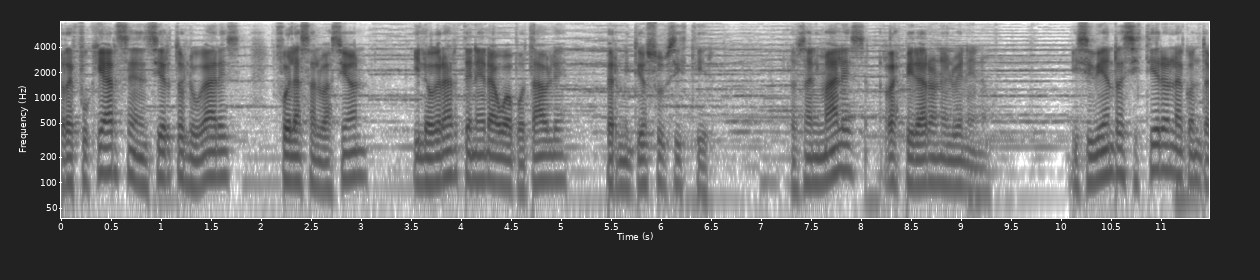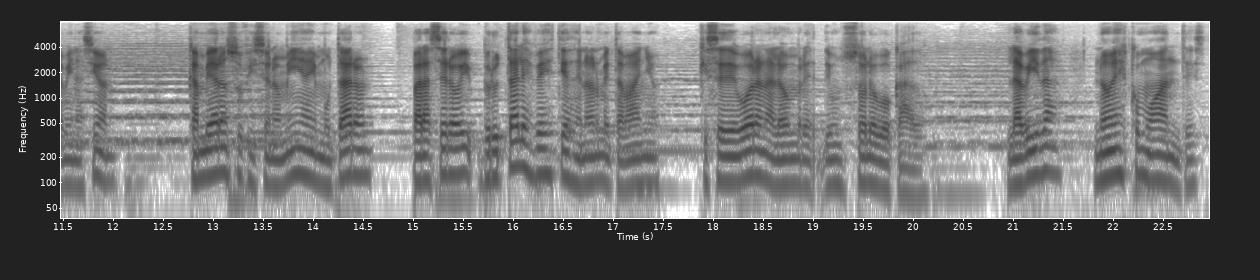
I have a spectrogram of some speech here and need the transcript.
Refugiarse en ciertos lugares fue la salvación y lograr tener agua potable permitió subsistir. Los animales respiraron el veneno y si bien resistieron la contaminación, cambiaron su fisonomía y mutaron para ser hoy brutales bestias de enorme tamaño que se devoran al hombre de un solo bocado. La vida no es como antes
